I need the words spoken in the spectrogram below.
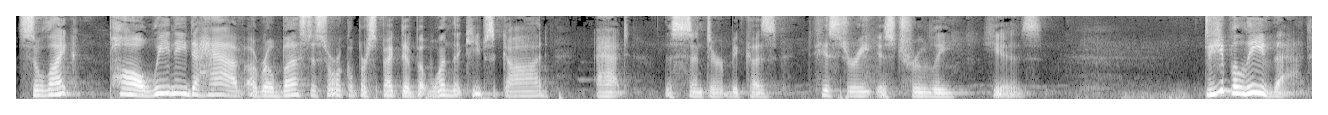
So, like Paul, we need to have a robust historical perspective, but one that keeps God at the center because history is truly His. Do you believe that?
